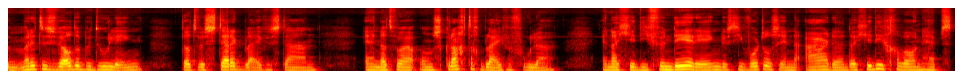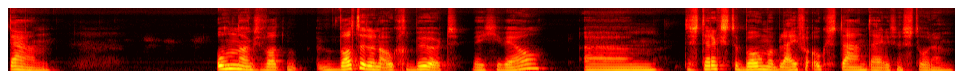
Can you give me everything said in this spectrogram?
maar het is wel de bedoeling dat we sterk blijven staan. En dat we ons krachtig blijven voelen. En dat je die fundering, dus die wortels in de aarde, dat je die gewoon hebt staan. Ondanks wat, wat er dan ook gebeurt, weet je wel. Um, de sterkste bomen blijven ook staan tijdens een storm.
